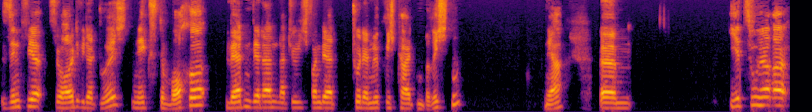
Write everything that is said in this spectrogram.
sind wir für heute wieder durch. Nächste Woche werden wir dann natürlich von der Tour der Möglichkeiten berichten. Ja. Ähm, ihr Zuhörer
